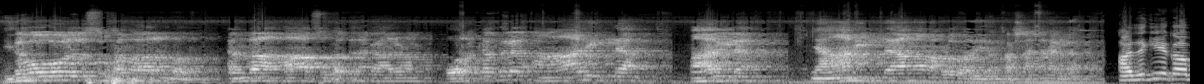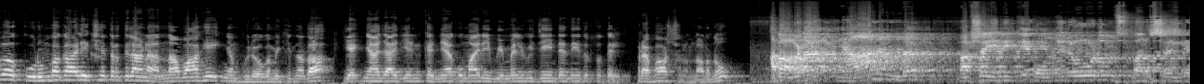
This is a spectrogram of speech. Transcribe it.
ഇതുപോലൊരു സുഖം വേറുണ്ടോ എന്താ ആ സുഖത്തിന് കാരണം? ഉറക്കത്തിൽ ആരില്ല ആരില്ല ഞാനില്ല എന്നാ നമ്മൾ പറയാം പക്ഷെ അങ്ങനെയല്ല. അഴകിയകാവ് കുറുമ്പകാളി ക്ഷേത്രത്തിലാണ് നവാഹയജ്ഞം പുരോഗമിക്കുന്നത്. യജ്ഞാചാര്യൻ കന്യാകുമാരി വിമൽ വിജയന്റെ നേതൃത്വത്തിൽ പ്രഭാഷണം നടന്നു. അപ്പൊ അവിടെ ഞാനുണ്ട്. പക്ഷെ എനിക്ക് ഒന്നിനോടും സ്പർശമില്ല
